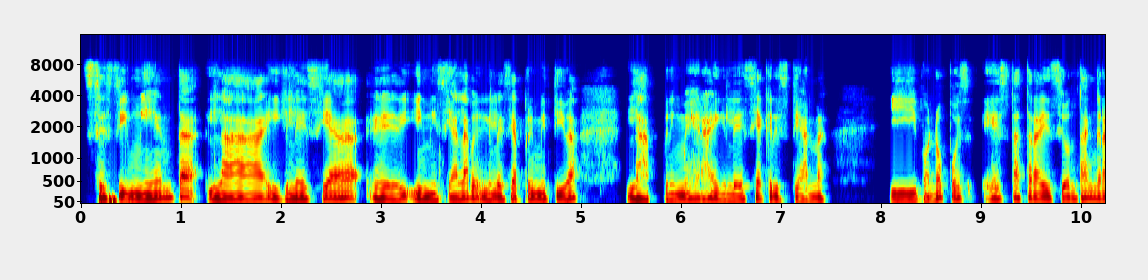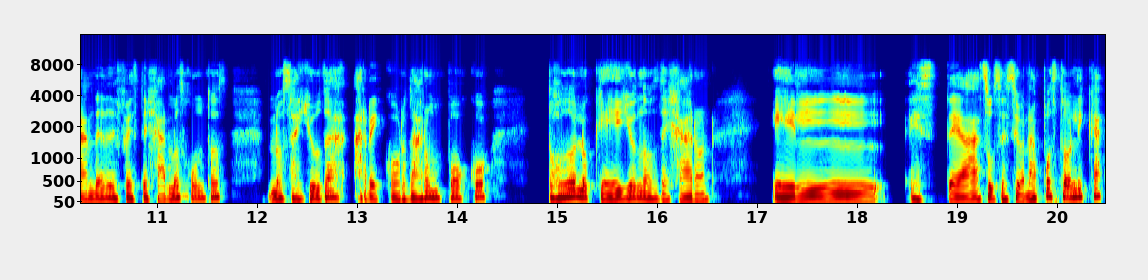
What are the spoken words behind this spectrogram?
se cimienta la iglesia eh, inicial, la iglesia primitiva, la primera iglesia cristiana. Y bueno, pues esta tradición tan grande de festejarlos juntos nos ayuda a recordar un poco todo lo que ellos nos dejaron, el, esta sucesión apostólica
